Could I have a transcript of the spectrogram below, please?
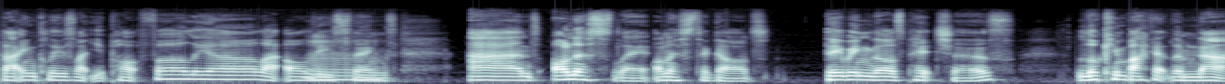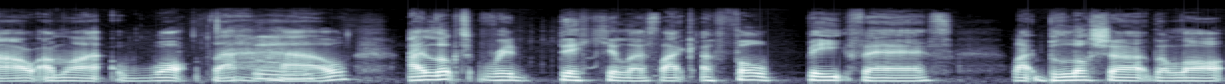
that includes like your portfolio, like all these Mm. things. And honestly, honest to God, doing those pictures, looking back at them now, I'm like, what the Mm. hell? I looked ridiculous, like a full beat face, like blusher the lot.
